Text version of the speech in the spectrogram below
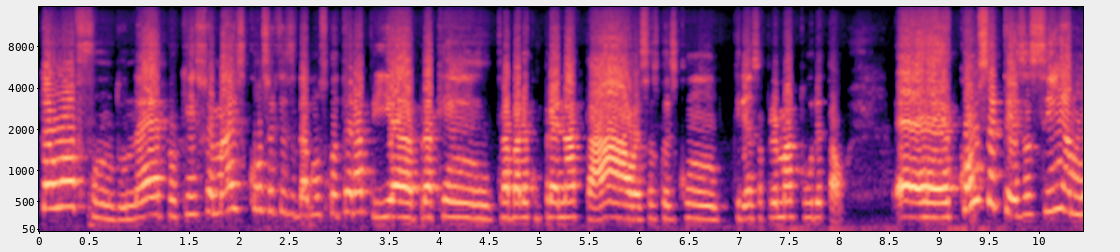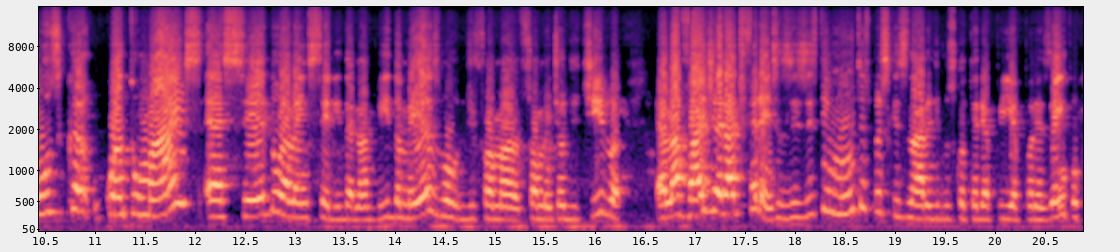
tão a fundo, né? Porque isso é mais com certeza da musicoterapia para quem trabalha com pré-natal, essas coisas com criança prematura e tal. É, com certeza, sim, a música, quanto mais é cedo ela é inserida na vida, mesmo de forma somente auditiva, ela vai gerar diferenças. Existem muitas pesquisas na área de musicoterapia, por exemplo,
